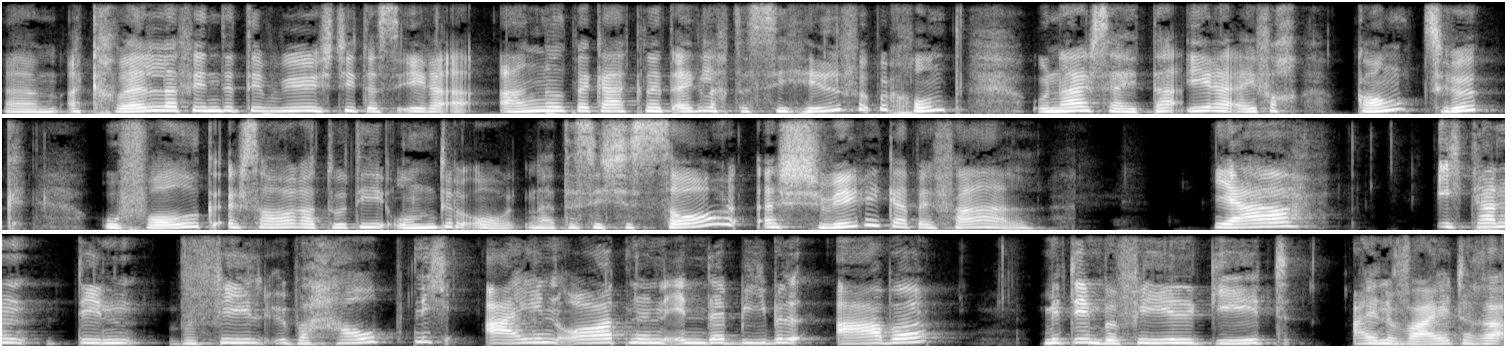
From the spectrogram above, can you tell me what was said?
ähm, eine Quelle findet in der Wüste, dass ihr ein Engel begegnet, eigentlich, dass sie Hilfe bekommt. Und er sagt er ihr einfach, gang zurück und folge Sarah, du dich unterordnen. Das ist so ein schwieriger Befehl. Ja, ich kann den Befehl überhaupt nicht einordnen in der Bibel, aber mit dem Befehl geht eine weitere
